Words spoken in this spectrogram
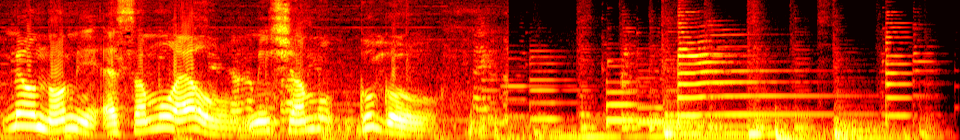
Meu nome é Samuel, me chamo Google.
